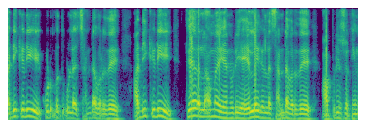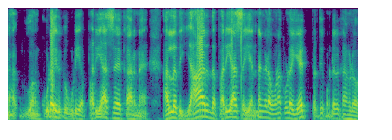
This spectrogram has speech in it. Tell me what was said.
அடிக்கடி குடும்பத்துக்குள்ள சண்டை வருது அடிக்கடி தேவையில்லாம என்னுடைய எல்லைகளில் சண்டை வருது அப்படின்னு சொன்னீங்கன்னா உன் கூட இருக்கக்கூடிய பரியாசக்காரனை அல்லது யார் இந்த பரியாச எண்ணங்களை உனக்குள்ள ஏற்படுத்தி கொண்டு இருக்காங்களோ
